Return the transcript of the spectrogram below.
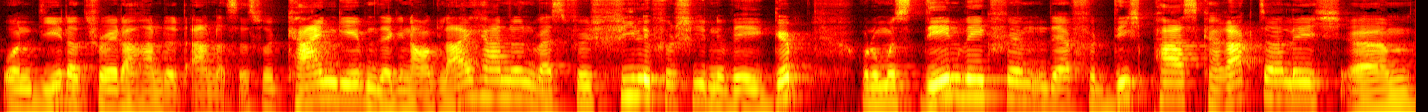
und jeder Trader handelt anders. Es wird keinen geben, der genau gleich handelt, weil es viele verschiedene Wege gibt und du musst den Weg finden, der für dich passt, charakterlich, ähm,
